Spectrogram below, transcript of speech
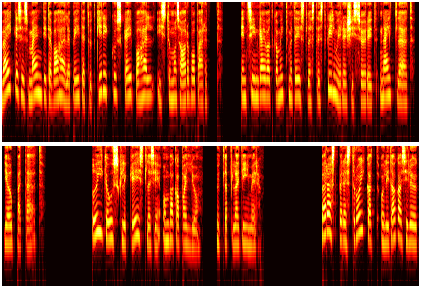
väikeses mändide vahele peidetud kirikus käib vahel istumas Arvo Pärt. ent siin käivad ka mitmed eestlastest filmirežissöörid, näitlejad ja õpetajad. õigeusklikke eestlasi on väga palju, ütleb Vladimir. pärast perestroikat oli tagasilöök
